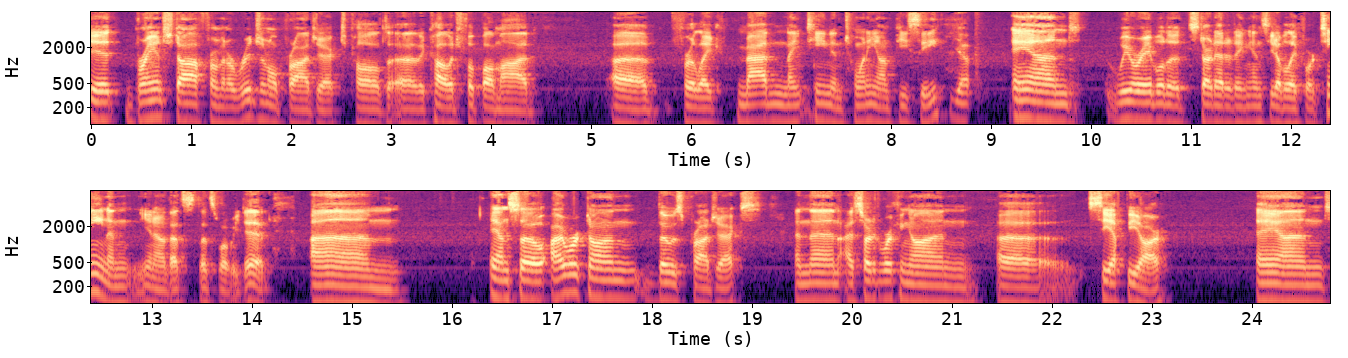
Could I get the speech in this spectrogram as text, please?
it branched off from an original project called uh, the College Football Mod uh, for like Madden 19 and 20 on PC. Yep. And we were able to start editing NCAA 14, and you know that's that's what we did. Um, and so I worked on those projects and then I started working on uh, CFBR, and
